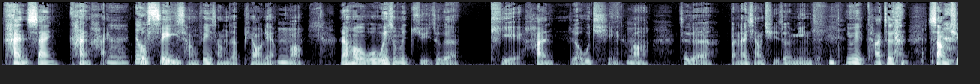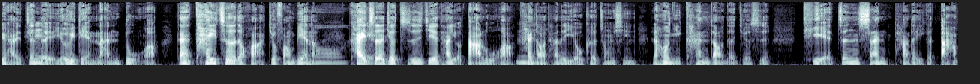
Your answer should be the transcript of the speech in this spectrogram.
看山看海，嗯都都非常非常的漂亮嗯。啊。然后我为什么举这个铁汉柔情啊，这个本来想取这个名字，因为它这个上去还真的 有一点难度啊。但是开车的话就方便了，哦，开车就直接它有大路啊，嗯开到它的游客中心，然后你看到的就是铁砧山它的一个大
